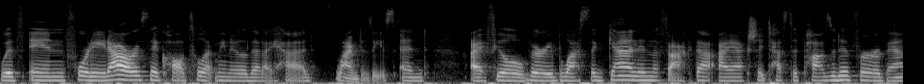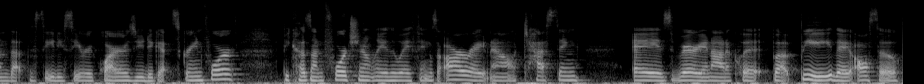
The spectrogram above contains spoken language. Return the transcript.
within 48 hours, they called to let me know that I had Lyme disease. And I feel very blessed again in the fact that I actually tested positive for a band that the CDC requires you to get screened for. Because unfortunately, the way things are right now, testing A is very inadequate, but B, they also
